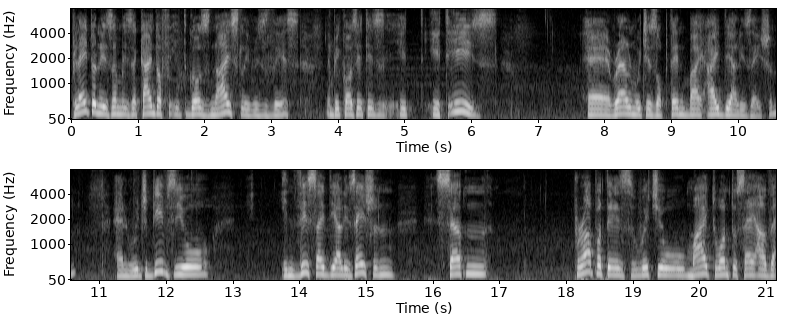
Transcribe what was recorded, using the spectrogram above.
Platonism is a kind of, it goes nicely with this because it is, it, it is a realm which is obtained by idealization and which gives you, in this idealization, certain properties which you might want to say are the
